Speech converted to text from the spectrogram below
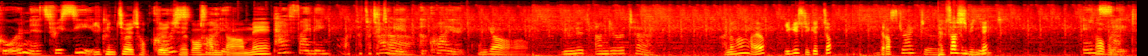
Coordinates 이 received. 근처의 적들 Course 제거한 plotted. 다음에 Pathfinding. 아차차차차 Target acquired. 공격 Unit under attack. 가능한가요? 이길 수 있겠죠? 내가 Extractor 140 인데? In 사업을 sight.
